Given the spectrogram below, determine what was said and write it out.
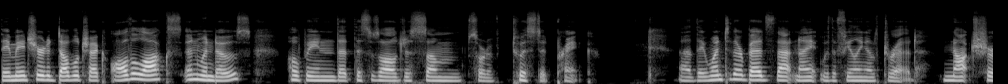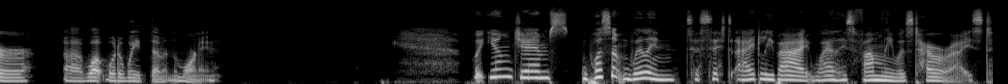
They made sure to double check all the locks and windows, hoping that this was all just some sort of twisted prank. Uh, they went to their beds that night with a feeling of dread, not sure uh, what would await them in the morning. But young James wasn't willing to sit idly by while his family was terrorized.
